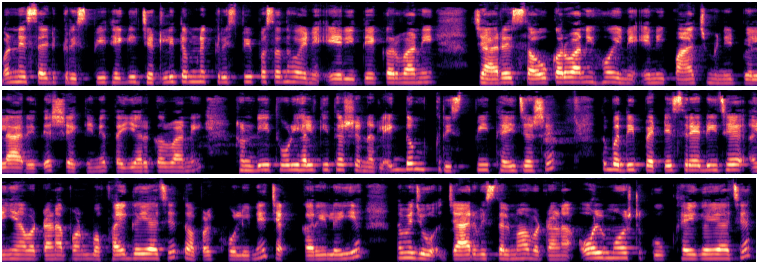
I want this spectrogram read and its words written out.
બંને સાઈડ ક્રિસ્પી થઈ ગઈ. જેટલી તમને ક્રિસ્પી પસંદ હોય ને એ રીતે કરવાની. જ્યારે સર્વ કરવાની હોય ને એની પાંચ મિનિટ પહેલાં આ રીતે શેકીને તૈયાર કરવાની. ઠંડી થોડી હલકી થશે ને એટલે એકદમ ક્રિસ્પી થઈ જશે. તો બધી પેટીસ રેડી છે. અહીંયા વટાણા પણ બફાઈ ગયા છે. તો આપણે ખોલીને ચેક કરી લઈએ. તમે જુઓ, ચાર વિસલમાં વટાણા ઓલમોસ્ટ કૂક થઈ ગયા છે.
